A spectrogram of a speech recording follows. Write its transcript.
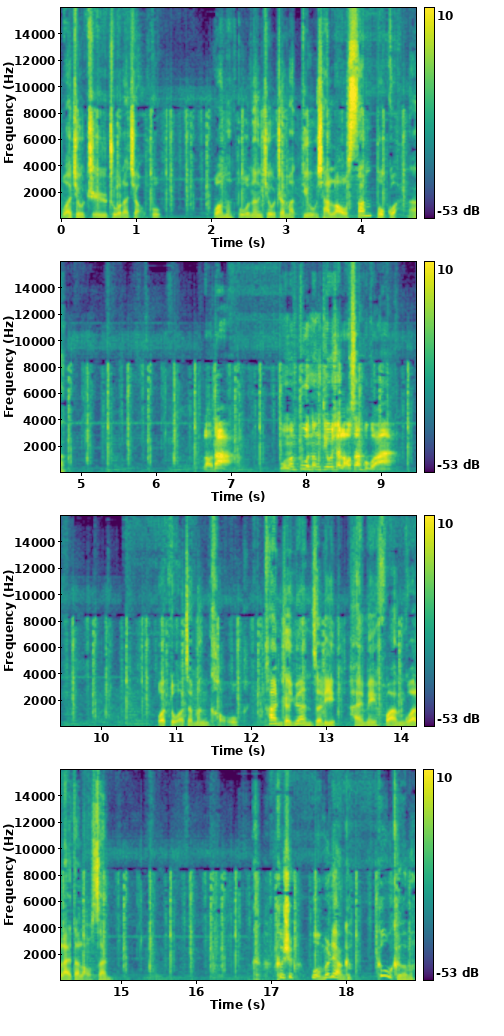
我就止住了脚步。我们不能就这么丢下老三不管啊！老大，我们不能丢下老三不管。我躲在门口，看着院子里还没缓过来的老三。可可是我们两个够格吗？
